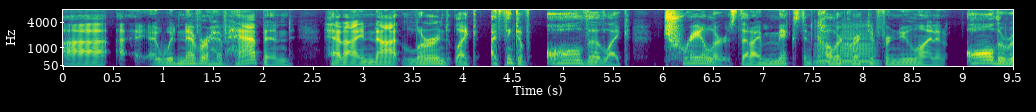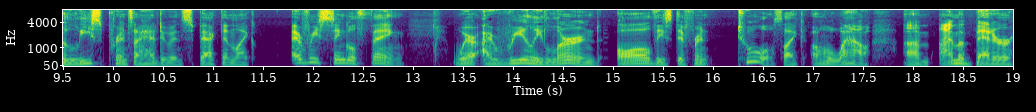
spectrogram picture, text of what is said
uh, I, I would never have happened had I not learned. Like I think of all the like trailers that I mixed and color corrected for New Line, and all the release prints I had to inspect, and like every single thing where I really learned all these different tools. Like, oh wow, um, I'm a better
